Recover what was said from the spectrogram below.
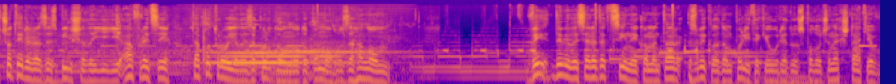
в чотири рази збільшили її Африці та потроїли закордонну допомогу загалом. Ви дивилися редакційний коментар з викладом політики уряду Сполучених Штатів.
